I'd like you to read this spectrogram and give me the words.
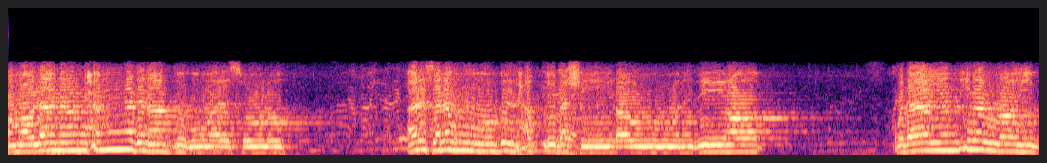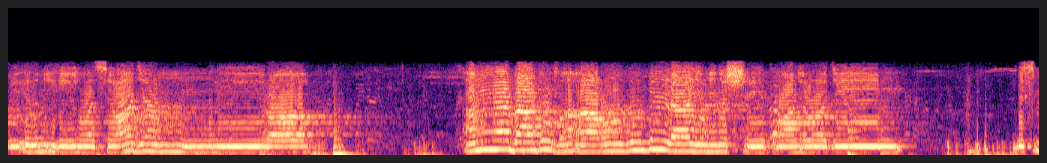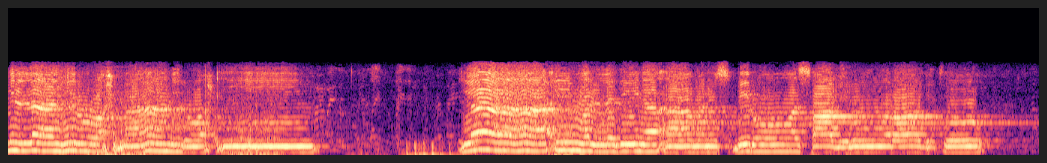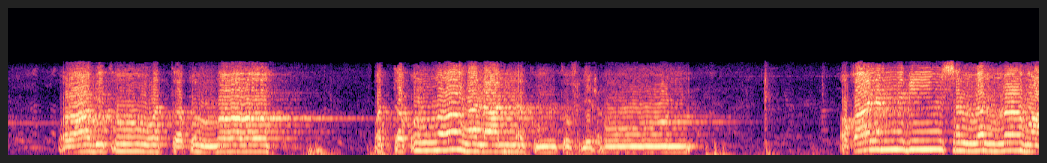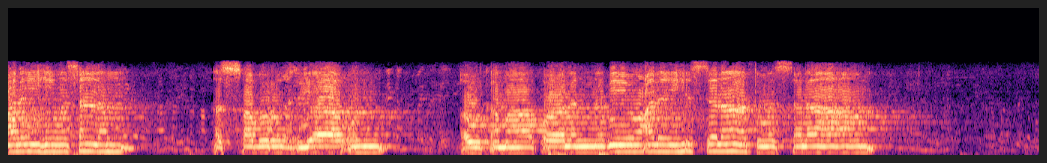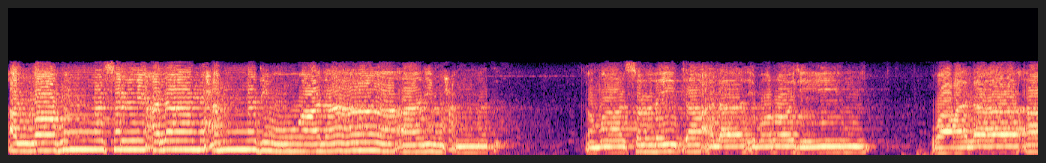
ومولانا محمدا عبده ورسوله. أرسله بالحق بشيرا ونذيرا. وداعيا إلى الله بإذنه وسراجا منيرا. أما بعد فأعوذ بالله من الشيطان الرجيم. بسم الله الرحمن الرحيم. يا أيها الذين آمنوا اصبروا وصابروا ورابطوا. ورابطوا واتقوا الله. واتقوا الله لعلكم تفلحون. وقال النبي صلى الله عليه وسلم الصبر ضياء أو كما قال النبي عليه الصلاة والسلام اللهم صل على محمد وعلى آل محمد كما صليت على إبراهيم وعلى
